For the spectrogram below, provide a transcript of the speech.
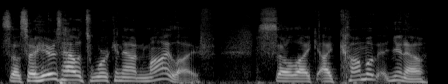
So so here's how it's working out in my life. So like I come, you know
